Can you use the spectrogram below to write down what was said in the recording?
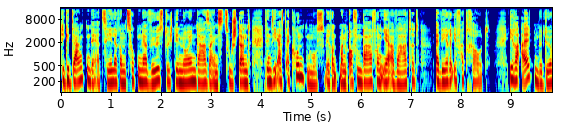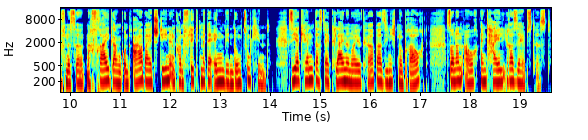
Die Gedanken der Erzählerin zucken nervös durch den neuen Daseinszustand, den sie erst erkunden muss, während man offenbar von ihr erwartet, er wäre ihr vertraut. Ihre alten Bedürfnisse nach Freigang und Arbeit stehen in Konflikt mit der engen Bindung zum Kind. Sie erkennt, dass der kleine neue Körper sie nicht nur braucht, sondern auch ein Teil ihrer selbst ist.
